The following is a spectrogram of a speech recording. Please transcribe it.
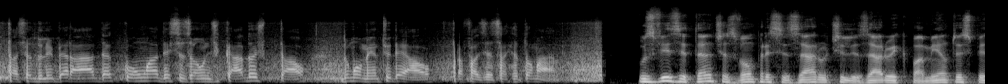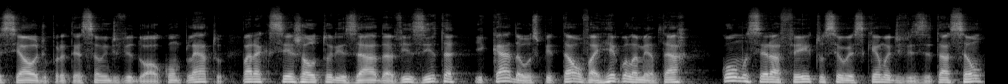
está sendo liberada com a decisão de cada hospital do momento ideal para fazer essa retomada. Os visitantes vão precisar utilizar o equipamento especial de proteção individual completo para que seja autorizada a visita e cada hospital vai regulamentar como será feito seu esquema de visitação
